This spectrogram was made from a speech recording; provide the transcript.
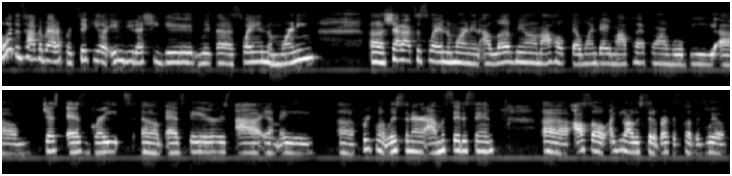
I want to talk about a particular interview that she did with uh, Sway in the Morning. Uh, shout out to Sway in the Morning. I love them. I hope that one day my platform will be um, just as great um, as theirs. I am a, a, frequent listener. I'm a citizen. Uh, also, you know, I listen to the Breakfast Club as well.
